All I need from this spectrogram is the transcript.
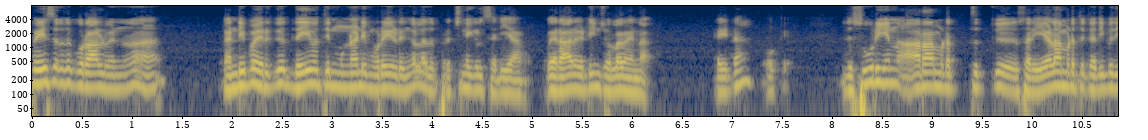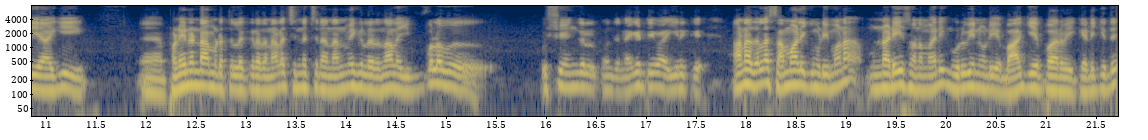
பேசுகிறதுக்கு ஒரு ஆள் வேணும்னா கண்டிப்பாக இருக்குது தெய்வத்தின் முன்னாடி முறையிடுங்கள். அது பிரச்சனைகள் சரியாகும். வேறு யாருக்கிட்டையும் சொல்ல வேண்டாம். ரைட்டா ஓகே இது சூரியன் ஆறாம் இடத்துக்கு சாரி ஏழாம் இடத்துக்கு அதிபதியாகி பன்னிரெண்டாம் இடத்துல இருக்கிறதுனால சின்ன சின்ன நன்மைகள் இருந்தாலும் இவ்வளவு விஷயங்கள் கொஞ்சம் நெகட்டிவாக இருக்குது ஆனால் அதெல்லாம் சமாளிக்க முடியுமானா? முன்னாடியே சொன்ன மாதிரி குருவினுடைய பாக்கிய பார்வை கிடைக்குது.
